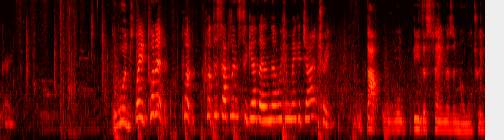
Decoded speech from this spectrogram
Okay. The wood. Wait, put it put put the saplings together and then we can make a giant tree. That will be the same as a normal tree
